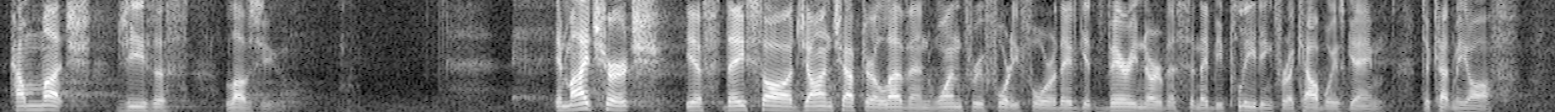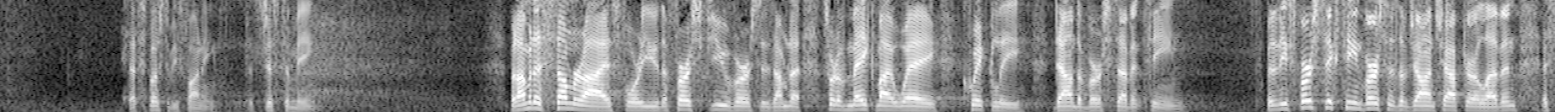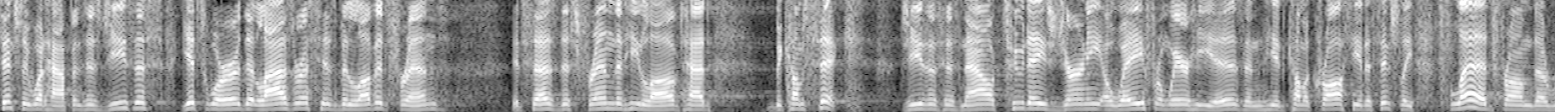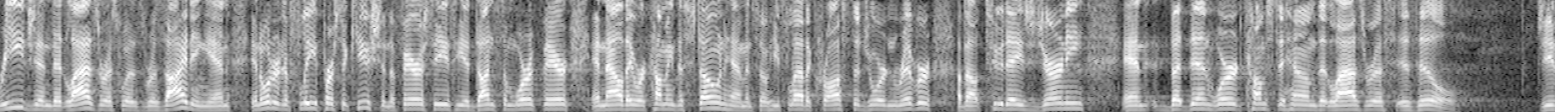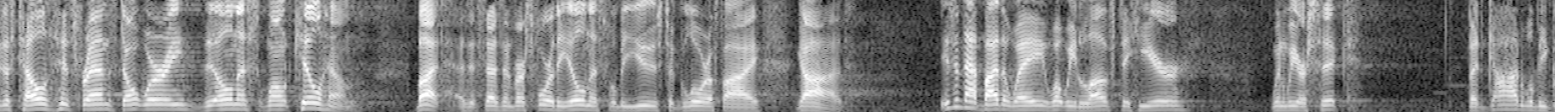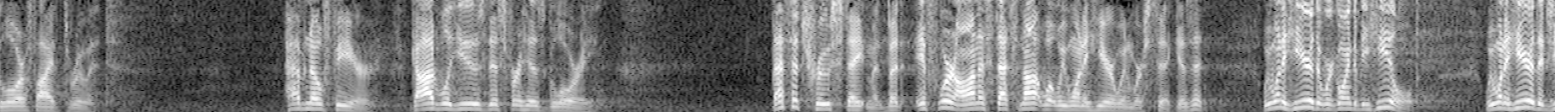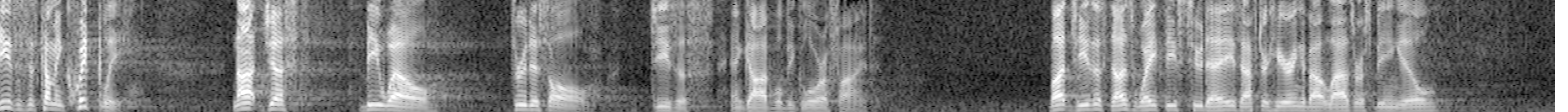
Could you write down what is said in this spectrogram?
How much Jesus loves you. In my church, if they saw John chapter 11, 1 through 44, they'd get very nervous and they'd be pleading for a Cowboys game to cut me off. That's supposed to be funny. It's just to me. But I'm going to summarize for you the first few verses. I'm going to sort of make my way quickly down to verse 17. But in these first 16 verses of John chapter 11, essentially what happens is Jesus gets word that Lazarus, his beloved friend, it says this friend that he loved had become sick. Jesus is now two days' journey away from where he is, and he had come across, he had essentially fled from the region that Lazarus was residing in in order to flee persecution. The Pharisees, he had done some work there, and now they were coming to stone him. And so he fled across the Jordan River, about two days' journey. And, but then word comes to him that Lazarus is ill. Jesus tells his friends, Don't worry, the illness won't kill him. But, as it says in verse 4, the illness will be used to glorify God. Isn't that, by the way, what we love to hear when we are sick? But God will be glorified through it. Have no fear. God will use this for His glory. That's a true statement, but if we're honest, that's not what we want to hear when we're sick, is it? We want to hear that we're going to be healed. We want to hear that Jesus is coming quickly, not just be well through this all. Jesus and God will be glorified. But Jesus does wait these two days after hearing about Lazarus being ill.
